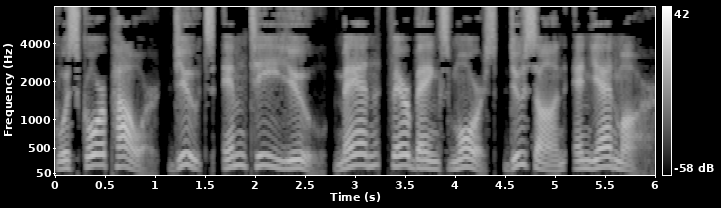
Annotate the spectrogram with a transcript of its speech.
Guascor Power, Deutz, MTU, MAN, Fairbanks Morse, Doosan, and Yanmar.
